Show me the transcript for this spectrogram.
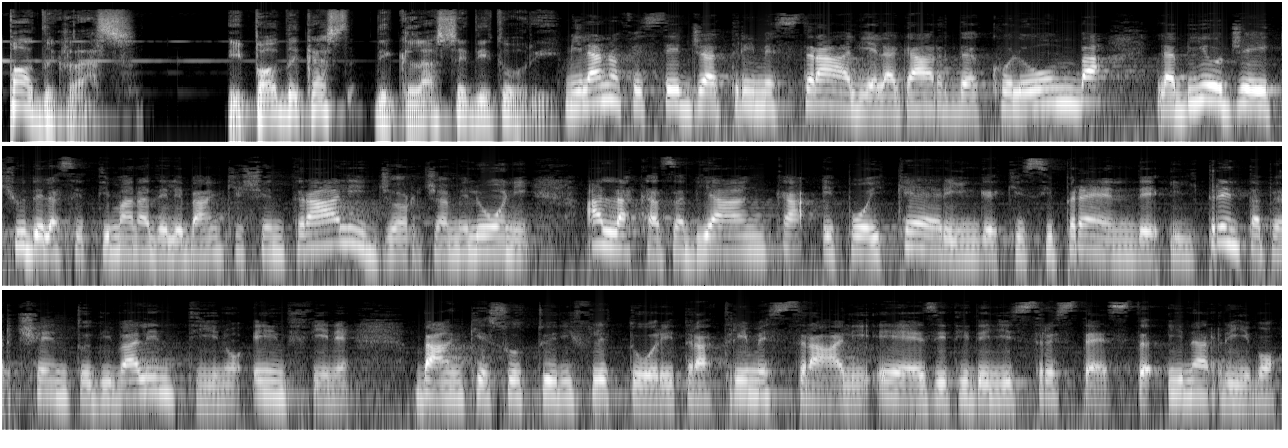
Podclass, i podcast di classe editori. Milano festeggia trimestrali e la Gard Colomba, la BOJ chiude la settimana delle banche centrali, Giorgia Meloni alla Casa Bianca e poi Kering che si prende il 30% di Valentino e infine banche sotto i riflettori tra trimestrali e esiti degli stress test in arrivo.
